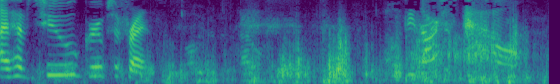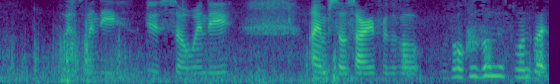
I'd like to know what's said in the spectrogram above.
I'd have two groups of friends. Oh, these are just paddle. Oh, it is windy. It is so windy. I'm so sorry for the vo- vocals on this one, but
